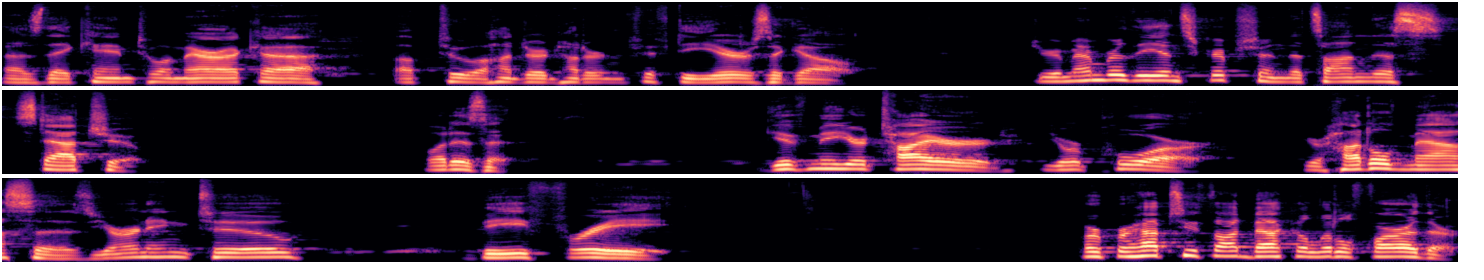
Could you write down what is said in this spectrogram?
as they came to America up to 100, 150 years ago. Do you remember the inscription that's on this statue? What is it? Give me your tired, your poor, your huddled masses yearning to be free. Or perhaps you thought back a little farther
